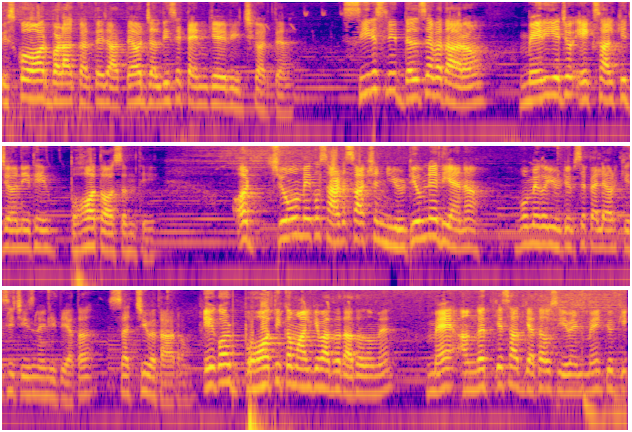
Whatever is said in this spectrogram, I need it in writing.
इसको और बड़ा करते जाते हैं और जल्दी से 10 के रीच करते हैं। सीरियसली दिल से बता रहा हूँ, मेरी ये जो एक साल की जर्नी थी, बहुत औसम थी। और जो मेरे को सेटिस्फैक्शन यूट्यूब ने दिया ना, वो मेरे को यूट्यूब से पहले और किसी चीज़ ने नहीं दिया था, सच्ची बता रहा हूँ। एक और बहुत ही कमाल की बात बताता हूँ तुम्हें। मैं अंगद के साथ गया था उस इवेंट में, क्योंकि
